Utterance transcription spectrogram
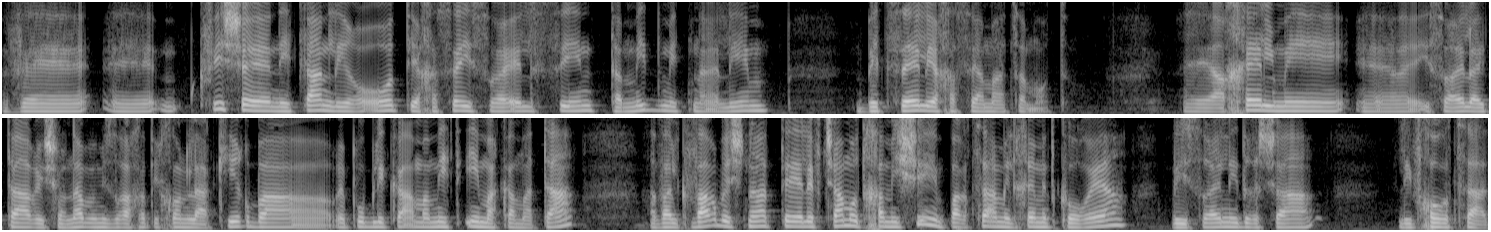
וכפי שניתן לראות, יחסי ישראל-סין תמיד מתנהלים בצל יחסי המעצמות. החל מישראל הייתה הראשונה במזרח התיכון להכיר ברפובליקה העממית עם הקמתה, אבל כבר בשנת 1950 פרצה מלחמת קוריאה, וישראל נדרשה לבחור צד.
